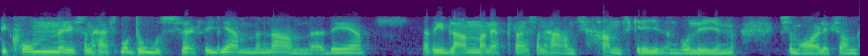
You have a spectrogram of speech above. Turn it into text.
det kommer i såna här små doser för jämnan. Det, att ibland man öppnar en sån här handskriven volym som har liksom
